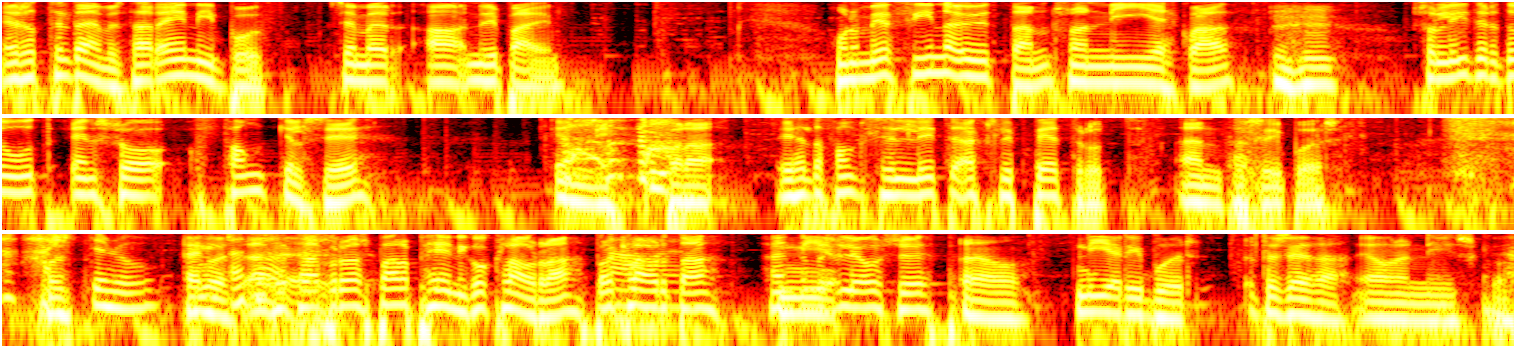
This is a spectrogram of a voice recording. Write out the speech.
Eins og til dæmis, það er ein íbúð sem er nýri bæ. Hún er mjög fína utan, svona ný eitthvað. Mhm. svo lítur þetta út eins og fangelsi inni, bara ég held að fangelsi líti actually betur út en þessi íbúður Hættu nú. En, veist, En það, það- er bara að spara pening og klára. Bara klára þetta, hendum Nýja- þessi ljósu upp. Já, nýjar íbúður, þetta segir það? Já, hún er ný, sko.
